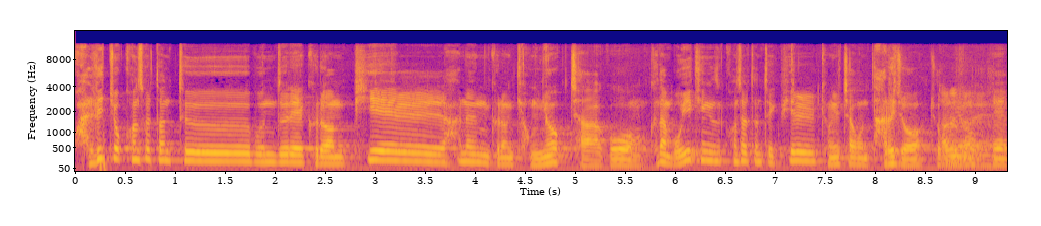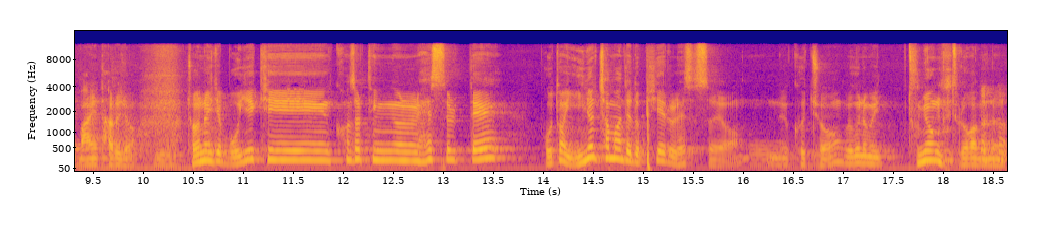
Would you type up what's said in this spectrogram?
관리 쪽 컨설턴트 분들의 그런 PL 하는 그런 경력차하고 그다음 모이킹 컨설턴트의 PL 경력차하고는 다르죠. 조금요. 다르죠, 예. 예, 많이 다르죠. 저는 이제 모이킹 컨설팅을 했을 때 보통 2년 차만 돼도 피해를 했었어요. 네, 그렇죠. 왜 그러냐면 두 명 들어가면은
